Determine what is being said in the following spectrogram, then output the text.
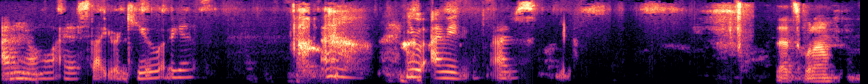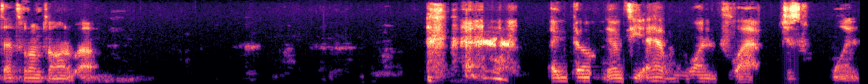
I don't know. I just thought you were cute. I guess. you. I mean, I just. Yeah. That's what I'm. That's what I'm talking about. I don't empty. I have one flap, just one.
